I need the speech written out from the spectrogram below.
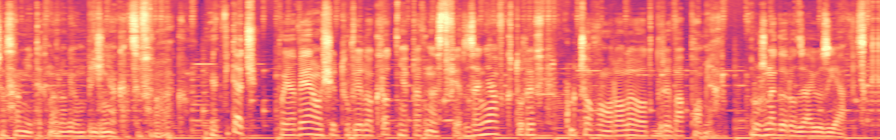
czasami technologią bliźniaka cyfrowego. Jak widać, pojawiają się tu wielokrotnie pewne stwierdzenia, w których kluczową rolę odgrywa pomiar różnego rodzaju zjawisk.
